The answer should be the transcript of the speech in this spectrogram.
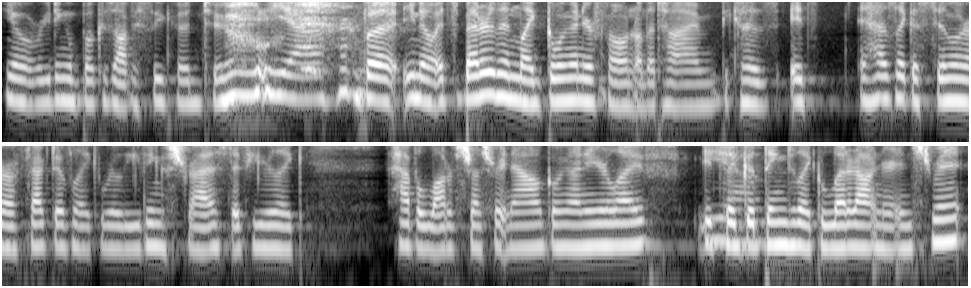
you know reading a book is obviously good too. Yeah. but you know it's better than like going on your phone all the time because it's it has like a similar effect of like relieving stress if you're like have a lot of stress right now going on in your life. It's a good thing to like let it out in your instrument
